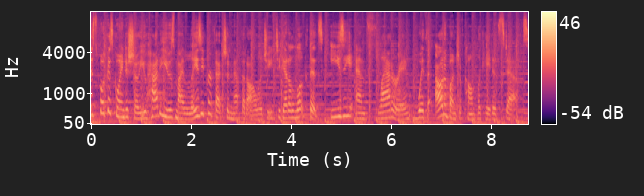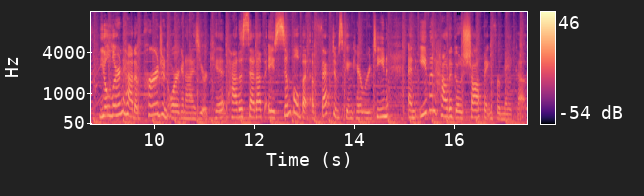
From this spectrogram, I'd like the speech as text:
This book is going to show you how to use my lazy perfection methodology to get a look that's easy and flattering without a bunch of complicated steps. You'll learn how to purge and organize your kit, how to set up a simple but effective skincare routine, and even how to go shopping for makeup.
